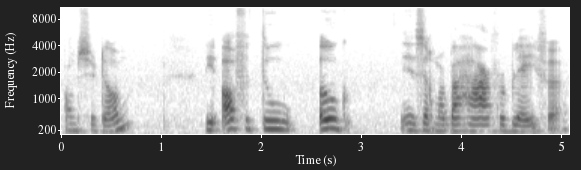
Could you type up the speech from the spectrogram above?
Amsterdam. Die af en toe ook, eh, zeg maar, bij haar verbleven.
